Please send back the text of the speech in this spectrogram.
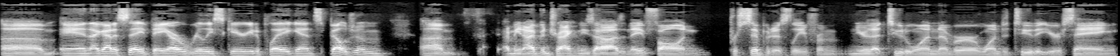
Um, and I got to say, they are really scary to play against. Belgium. Um, I mean, I've been tracking these odds, and they've fallen precipitously from near that two to one number or one to two that you're saying.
